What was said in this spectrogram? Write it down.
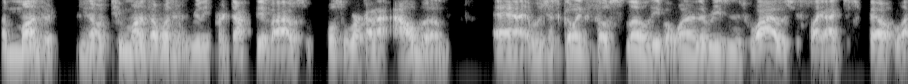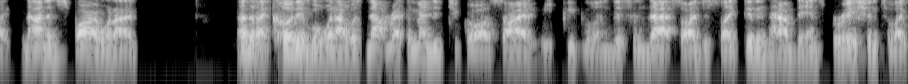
a month or you know two months. I wasn't really productive. I was supposed to work on an album, and it was just going so slowly. But one of the reasons why was just like I just felt like not inspired when I, not that I couldn't, but when I was not recommended to go outside and meet people and this and that. So I just like didn't have the inspiration to like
